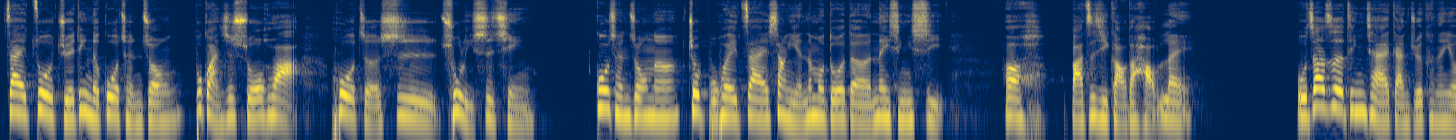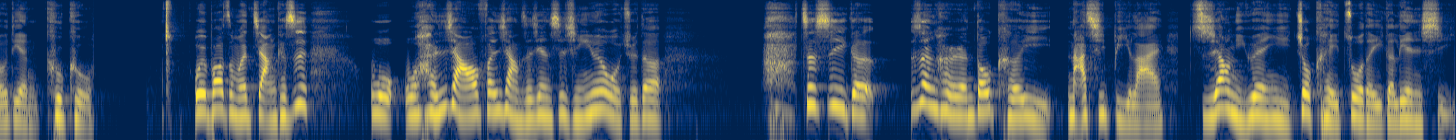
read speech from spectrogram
在做决定的过程中，不管是说话或者是处理事情过程中呢，就不会再上演那么多的内心戏哦，把自己搞得好累。我知道这个听起来感觉可能有点酷酷，我也不知道怎么讲。可是我我很想要分享这件事情，因为我觉得这是一个。任何人都可以拿起笔来，只要你愿意，就可以做的一个练习。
